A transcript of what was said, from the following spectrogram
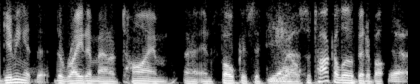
giving it the, the, right amount of time uh, and focus, if you yeah. will. So, talk a little bit about yeah.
